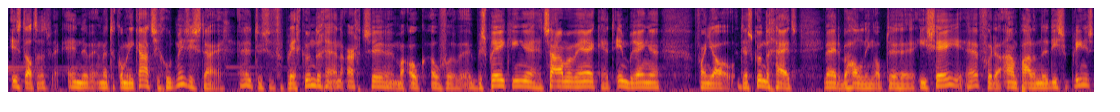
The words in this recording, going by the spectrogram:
is dat het in met de communicatie goed mis is daar. Hè, tussen verpleegkundigen en artsen, maar ook over besprekingen... het samenwerken, het inbrengen van jouw deskundigheid... bij de behandeling op de IC, hè, voor de aanpalende disciplines.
